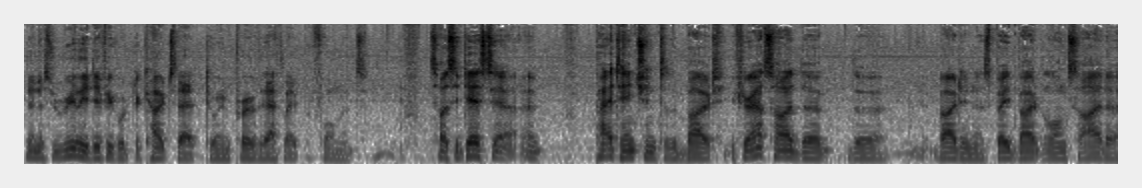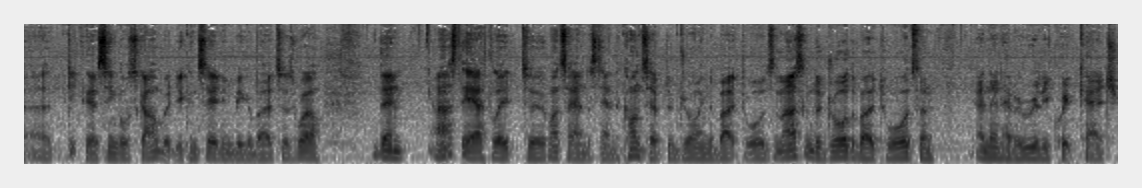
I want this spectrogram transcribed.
then it's really difficult to coach that to improve the athlete performance. So, I suggest uh, uh, pay attention to the boat. If you're outside the, the boat in a speedboat alongside a, a particularly a single scull, but you can see it in bigger boats as well. Then ask the athlete to, once they understand the concept of drawing the boat towards them, ask them to draw the boat towards them and then have a really quick catch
